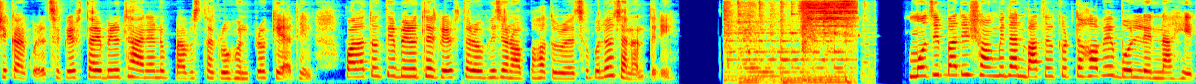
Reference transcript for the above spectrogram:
স্বীকার করেছে। গ্রেফতারের বিরুদ্ধে আইনানুগ ব্যবস্থা গ্রহণ প্রক্রিয়াধীন। পলাতকদের বিরুদ্ধে গ্রেফতার অভিযান অব্যাহত রয়েছে বলেও জানান তিনি। মুজিববাদী সংবিধান বাতিল করতে হবে বললেন নাহিদ।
